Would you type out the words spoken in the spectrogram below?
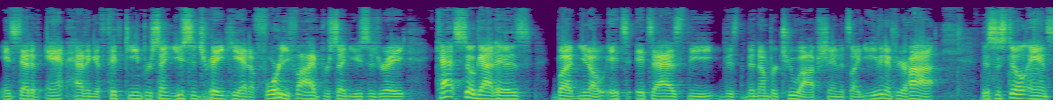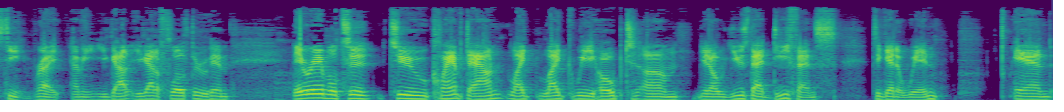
Instead of Ant having a 15% usage rate, he had a 45% usage rate. Cat still got his, but you know, it's it's as the, the the number 2 option. It's like even if you're hot, this is still Ant's team, right? I mean, you got you got to flow through him. They were able to to clamp down like like we hoped. Um, you know, use that defense to get a win. And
